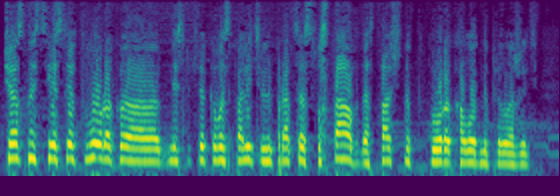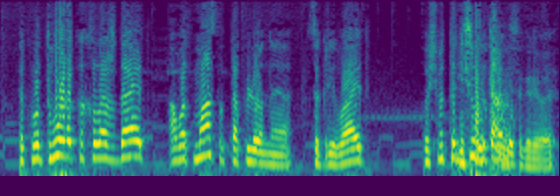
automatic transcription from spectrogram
В частности, если в творог, э, если у человека воспалительный процесс суставов, достаточно творог холодный приложить. Так вот, творог охлаждает, а вот масло топленое согревает. В общем, это и чудо сметана продукт. согревает.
